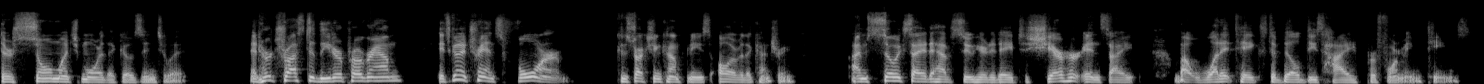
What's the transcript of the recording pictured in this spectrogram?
there's so much more that goes into it. And her trusted leader program, it's going to transform construction companies all over the country. I'm so excited to have Sue here today to share her insight about what it takes to build these high performing teams.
